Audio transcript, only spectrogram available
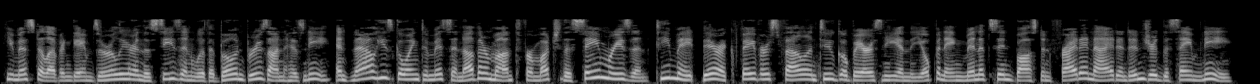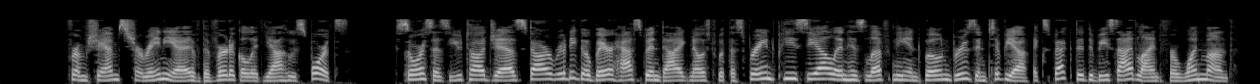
He missed 11 games earlier in the season with a bone bruise on his knee, and now he's going to miss another month for much the same reason. Teammate Derrick Favors fell into Gobert's knee in the opening minutes in Boston Friday night and injured the same knee. From Shams Charania of The Vertical at Yahoo Sports. Sources Utah Jazz star Rudy Gobert has been diagnosed with a sprained PCL in his left knee and bone bruise in tibia, expected to be sidelined for one month.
